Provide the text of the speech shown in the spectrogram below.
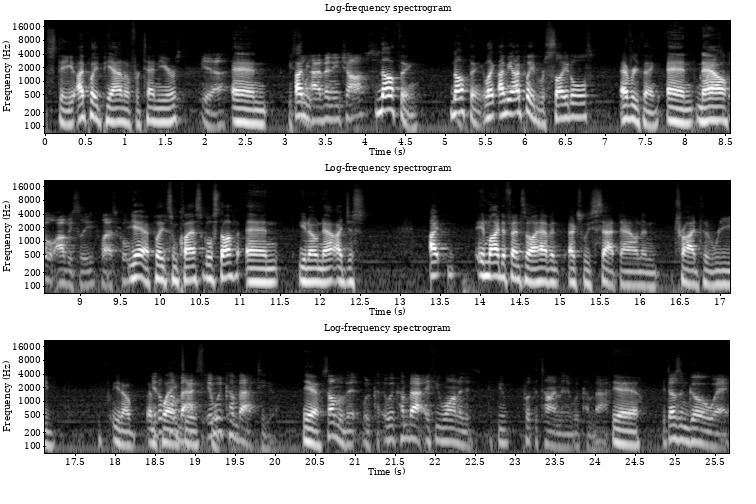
stayed. I played piano for 10 years, Yeah. and You still I mean, have any chops? nothing, nothing. Like I mean, I played recitals, everything, and now, Classical, obviously, classical. yeah, I played some classical stuff, and you know now I just, I, in my defense though, I haven't actually sat down and tried to read, you know, and It'll playing come back. It would come back to you. Yeah, Some of it would. It would come back if you wanted it. If you put the time in, it would come back. yeah, yeah. It doesn't go away.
